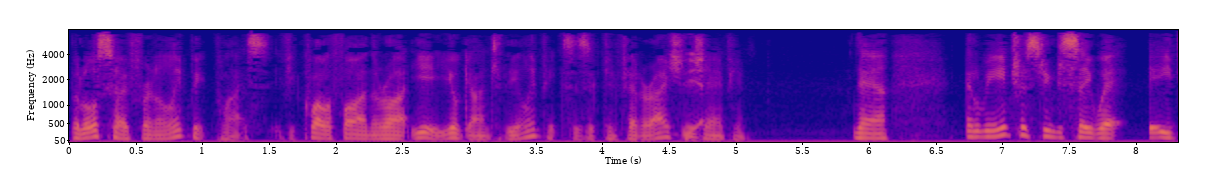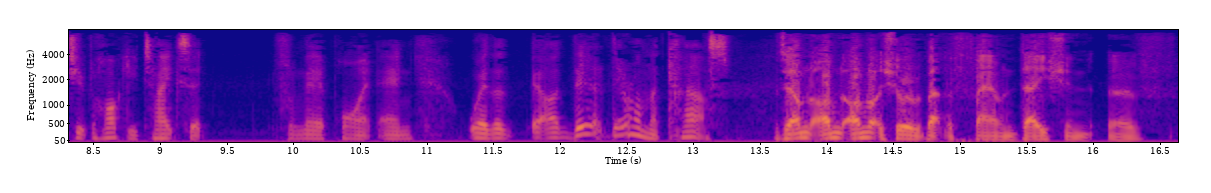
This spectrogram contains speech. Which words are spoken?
but also for an Olympic place. If you qualify in the right year, you're going to the Olympics as a Confederation Yeah. champion. Now, it'll be interesting to see where Egypt hockey takes it from their point and whether uh, they're they're on the cusp. See, I'm, I'm, I'm not sure about the foundation of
